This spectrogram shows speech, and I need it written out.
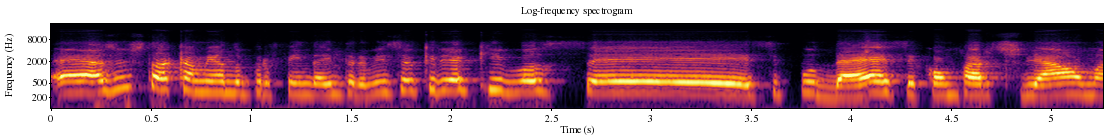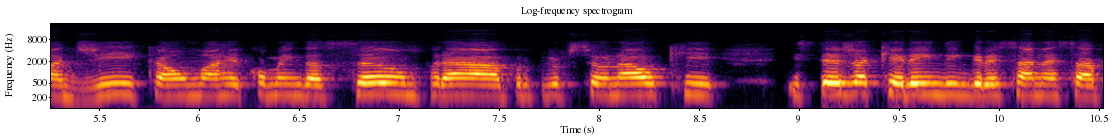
É, a gente está caminhando para o fim da entrevista. Eu queria que você, se pudesse, compartilhar uma dica, uma recomendação para o pro profissional que esteja querendo ingressar nessa,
